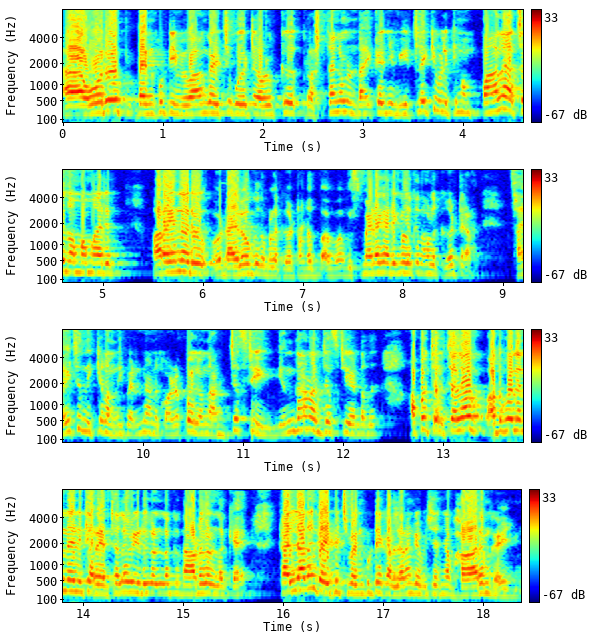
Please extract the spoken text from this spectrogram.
ഓരോ പെൺകുട്ടിയും വിവാഹം കഴിച്ചു പോയിട്ട് അവൾക്ക് പ്രശ്നങ്ങൾ ഉണ്ടായിക്കഴിഞ്ഞ് വീട്ടിലേക്ക് വിളിക്കുമ്പോൾ പല അച്ഛനമ്മമാരും പറയുന്ന ഒരു ഡയലോഗ് നമ്മൾ കേട്ടിട്ടുണ്ട്. വിസ്മയുടെ കാര്യങ്ങളൊക്കെ നമ്മൾ കേട്ടാണ് സഹിച്ച് നിൽക്കണം നീ പെണ്ണാണ് കുഴപ്പമില്ല ഒന്ന് അഡ്ജസ്റ്റ് ചെയ്യും. എന്താണ് അഡ്ജസ്റ്റ് ചെയ്യേണ്ടത്? അപ്പൊ ചെ- ചില അതുപോലെ തന്നെ എനിക്കറിയാം ചില വീടുകളിലൊക്കെ നാടുകളിലൊക്കെ കല്യാണം കഴിപ്പിച്ച് പെൺകുട്ടിയെ കല്യാണം കഴിപ്പിച്ച് കഴിഞ്ഞാൽ ഭാരം കഴിഞ്ഞു.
